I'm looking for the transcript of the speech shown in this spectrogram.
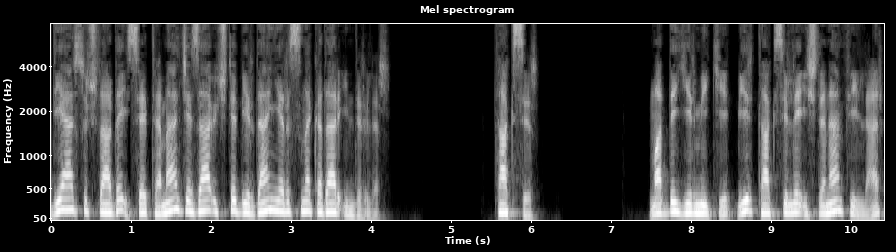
diğer suçlarda ise temel ceza üçte birden yarısına kadar indirilir. Taksir Madde 22, bir taksirle işlenen fiiller,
